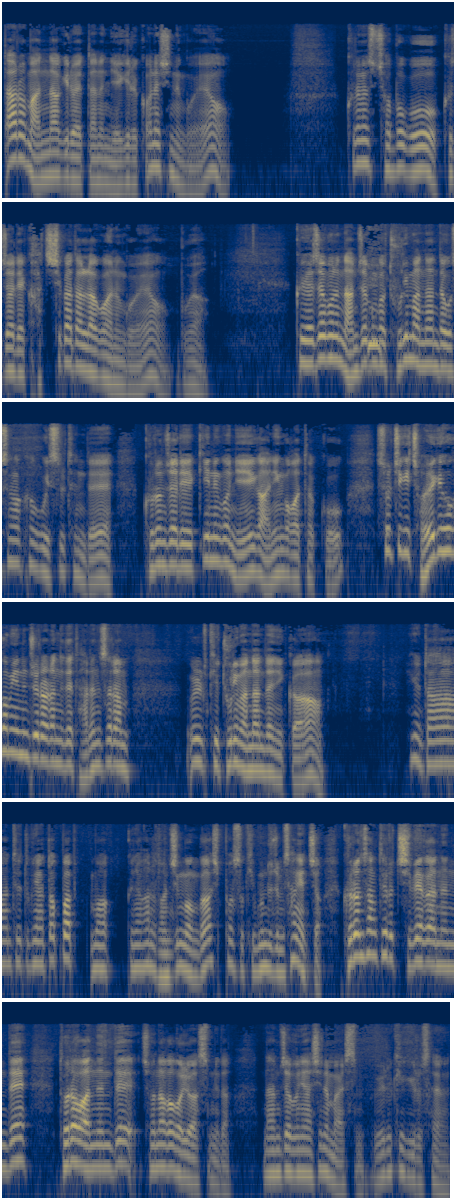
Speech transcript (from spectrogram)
따로 만나기로 했다는 얘기를 꺼내시는 거예요. 그러면서 저보고 그 자리에 같이 가달라고 하는 거예요. 뭐야. 그 여자분은 남자분과 둘이 만난다고 생각하고 있을 텐데 그런 자리에 끼는 건 예의가 아닌 것 같았고 솔직히 저에게 호감이 있는 줄 알았는데 다른 사람을 이렇게 둘이 만난다니까 이게 나한테도 그냥 떡밥 막 그냥 하나 던진 건가 싶어서 기분도 좀 상했죠. 그런 상태로 집에 갔는데 돌아왔는데 전화가 걸려왔습니다. 남자분이 하시는 말씀 왜 이렇게 길어 사연?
